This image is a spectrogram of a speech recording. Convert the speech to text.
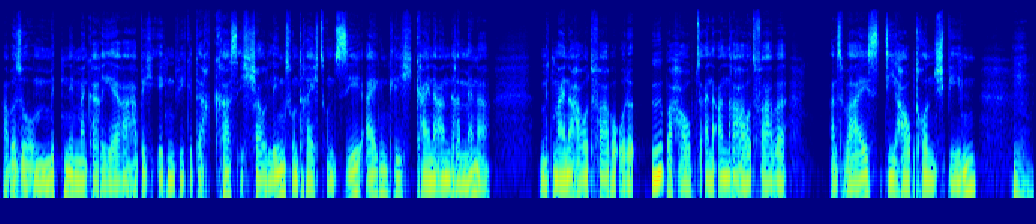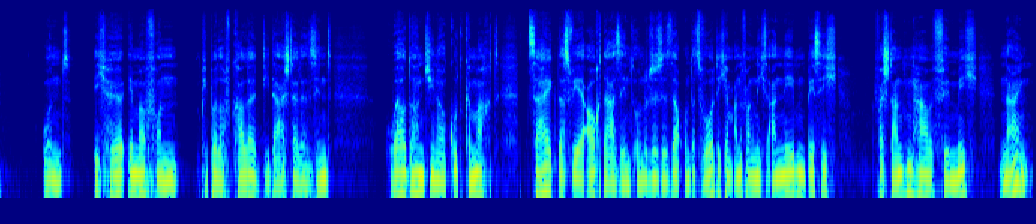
aber so mitten in meiner Karriere habe ich irgendwie gedacht, krass, ich schaue links und rechts und sehe eigentlich keine anderen Männer mit meiner Hautfarbe oder überhaupt eine andere Hautfarbe als weiß, die Hauptrollen spielen. Mhm. Und ich höre immer von People of Color, die Darsteller sind, well done, Gino, gut gemacht. Zeig, dass wir auch da sind. Und, und das wollte ich am Anfang nicht annehmen, bis ich verstanden habe, für mich, nein,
